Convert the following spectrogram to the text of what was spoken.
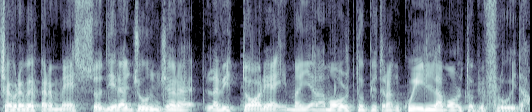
ci avrebbe permesso di raggiungere la vittoria in maniera molto più tranquilla, molto più fluida.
